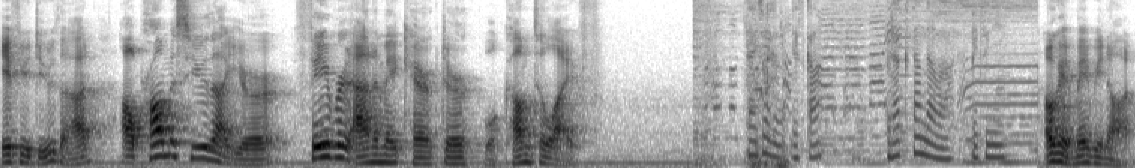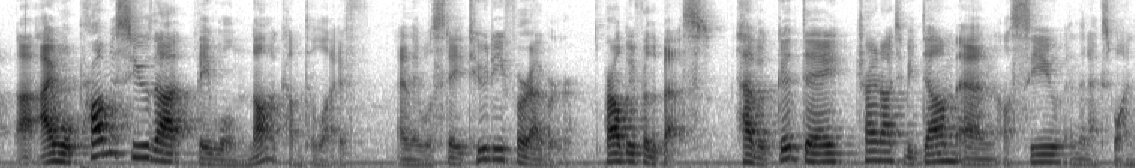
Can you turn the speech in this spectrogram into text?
If you do that, I'll promise you that your favorite anime character will come to life. Okay, maybe not. I, I will promise you that they will not come to life, and they will stay 2D forever. Probably for the best. Have a good day, try not to be dumb, and I'll see you in the next one.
